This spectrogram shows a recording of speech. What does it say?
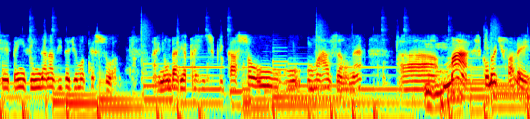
ser bem-vinda na vida de uma pessoa. Aí não daria para a gente explicar só um, um, uma razão, né? Uh, uhum. Mas, como eu te falei,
